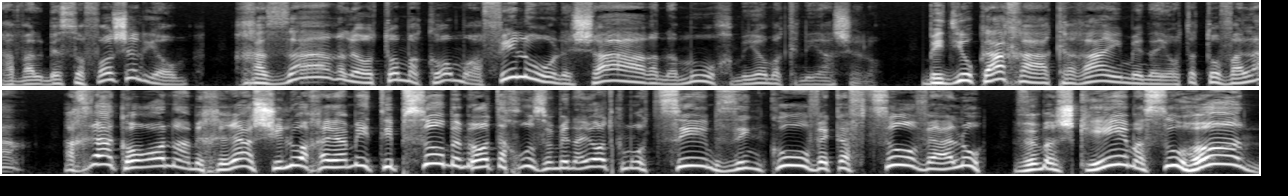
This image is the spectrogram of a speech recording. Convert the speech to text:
אבל בסופו של יום חזר לאותו מקום, או אפילו לשער נמוך מיום הקנייה שלו. בדיוק ככה קרה עם מניות התובלה. אחרי הקורונה, מחירי השילוח הימי טיפסו במאות אחוז, ומניות כמו צים זינקו וקפצו ועלו, ומשקיעים עשו הון.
